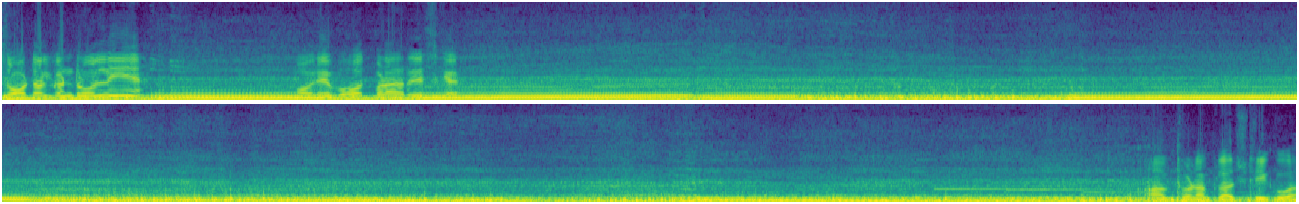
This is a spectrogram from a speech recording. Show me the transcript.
थ्रॉटल कंट्रोल नहीं है। और ये बहुत बड़ा रिस्क है अब थोड़ा क्लच ठीक हुआ।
